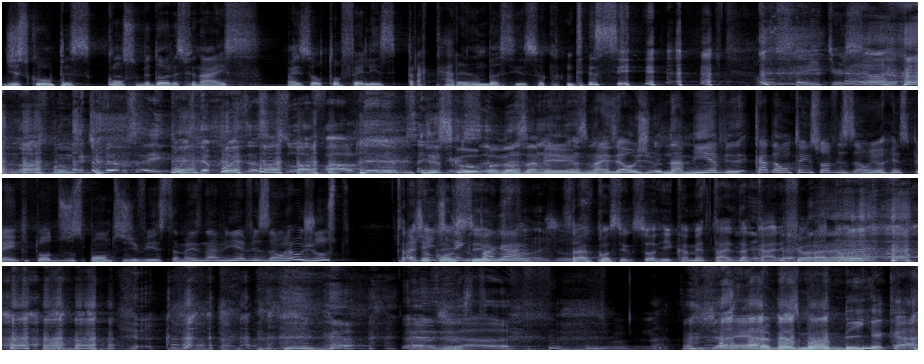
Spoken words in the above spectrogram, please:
Desculpes, consumidores finais, mas eu tô feliz pra caramba se isso acontecer. Os haters. Nós nunca tivemos haters. Depois dessa sua fala, teremos haters. Desculpa, meus amigos, mas é o ju- na minha visão. Cada um tem sua visão e eu respeito todos os pontos de vista, mas na minha visão é o justo. Será a gente tem consigo? que pagar. Será que eu consigo sorrir com a metade da cara e chorar com a outra? É, já- Já era minhas mambinhas, cara.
